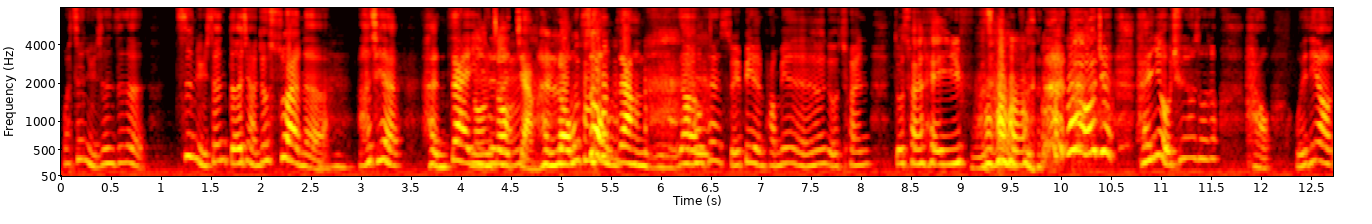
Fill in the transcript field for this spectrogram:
哇，这女生真的是女生得奖就算了，而且很在意这个奖，很隆重这样子。你知道，我看 随便旁边的人都穿都穿黑衣服这样子，对，我觉得很有趣。他说说好，我一定要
